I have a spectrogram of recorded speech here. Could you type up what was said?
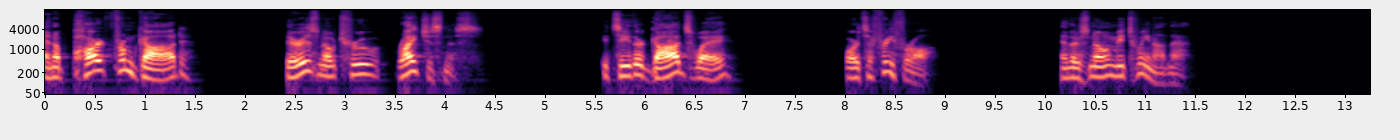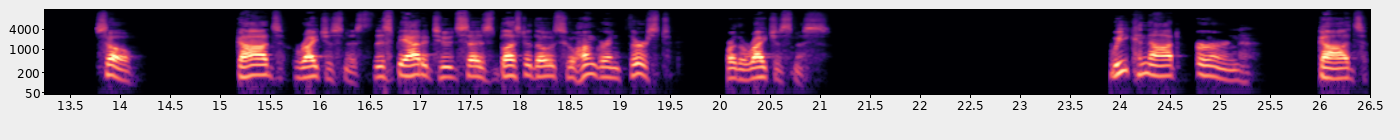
and apart from God, there is no true righteousness. It's either God's way or it's a free for all. And there's no in between on that. So, God's righteousness. This beatitude says, Blessed are those who hunger and thirst for the righteousness. We cannot earn God's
